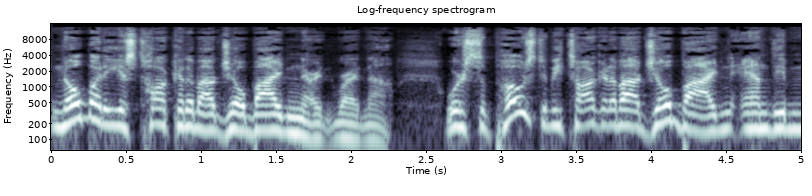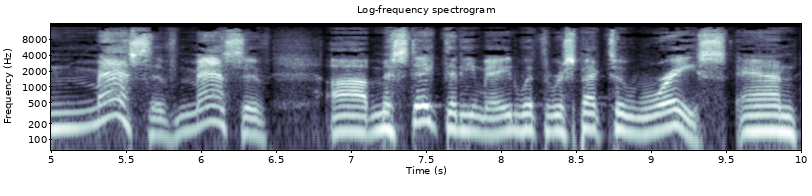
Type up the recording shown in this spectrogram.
nobody is talking about Joe Biden right, right now. We're supposed to be talking about Joe Biden and the massive, massive uh, mistake that he made with respect to race, and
